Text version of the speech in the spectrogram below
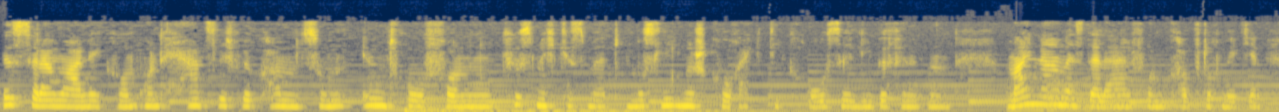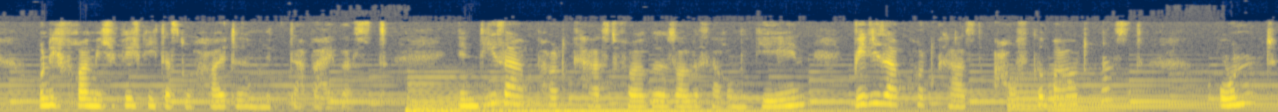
Assalamu alaikum und herzlich willkommen zum Intro von Küss mich Kismet, muslimisch korrekt die große Liebe finden. Mein Name ist Dalal von Kopftuchmädchen und ich freue mich richtig, dass du heute mit dabei bist. In dieser Podcast-Folge soll es darum gehen, wie dieser Podcast aufgebaut ist und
